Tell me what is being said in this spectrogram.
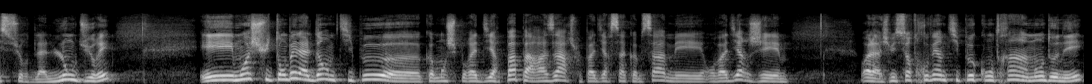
sur de la longue durée. Et moi, je suis tombé là-dedans un petit peu, euh, comment je pourrais dire, pas par hasard, je peux pas dire ça comme ça, mais on va dire j'ai voilà, je me suis retrouvé un petit peu contraint à un moment donné.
